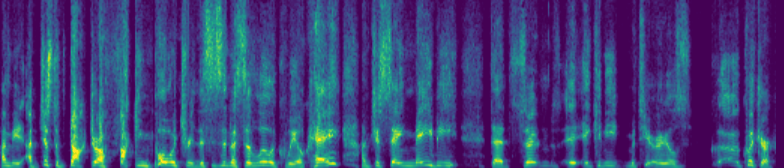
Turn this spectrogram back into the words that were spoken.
I mean, I'm just a doctor of fucking poetry. This isn't a soliloquy, okay? I'm just saying maybe that certain it, it can eat materials uh, quicker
